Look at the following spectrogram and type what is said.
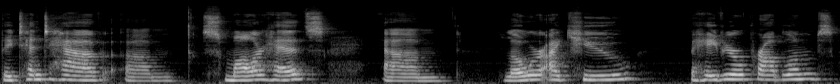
They tend to have um, smaller heads, um, lower IQ, behavioral problems,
